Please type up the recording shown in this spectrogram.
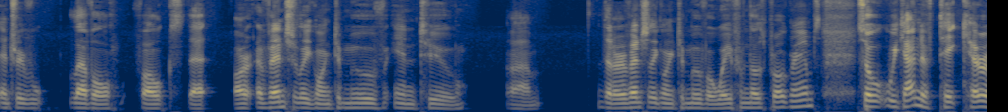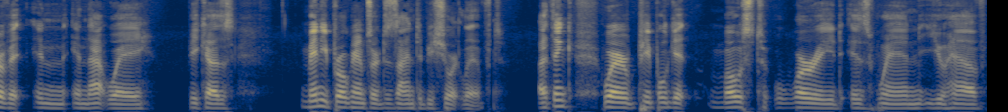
entry level folks that are eventually going to move into um, that are eventually going to move away from those programs. So we kind of take care of it in in that way because many programs are designed to be short lived. I think where people get most worried is when you have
